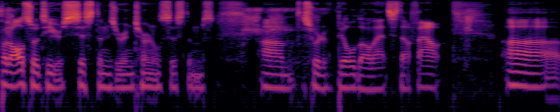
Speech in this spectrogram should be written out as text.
but also to your systems your internal systems um, to sort of build all that stuff out uh,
